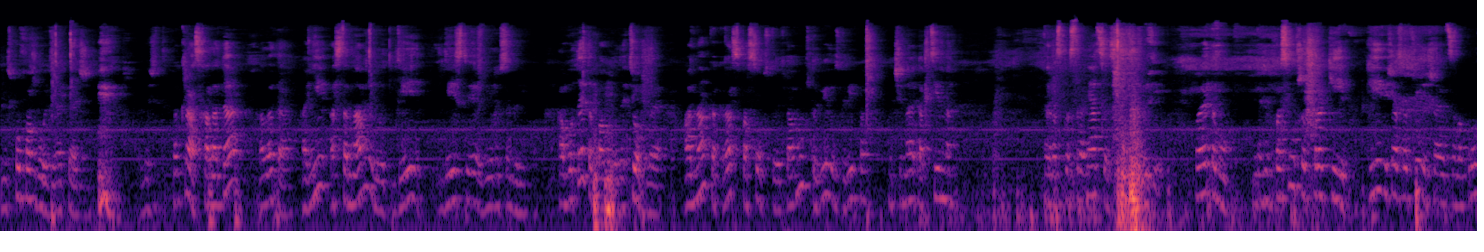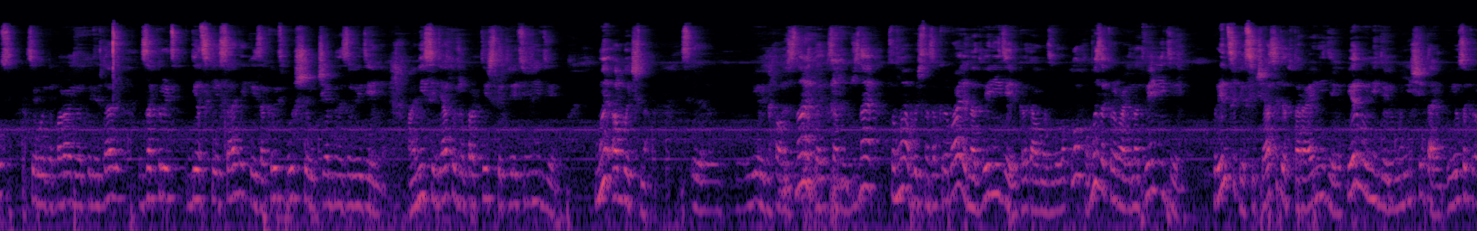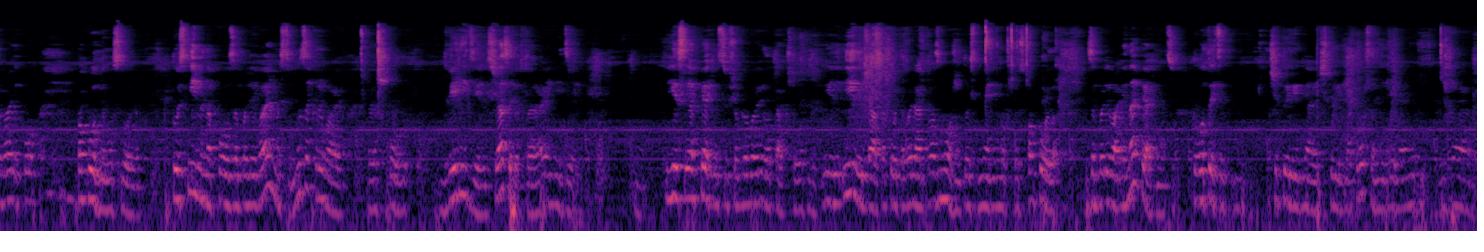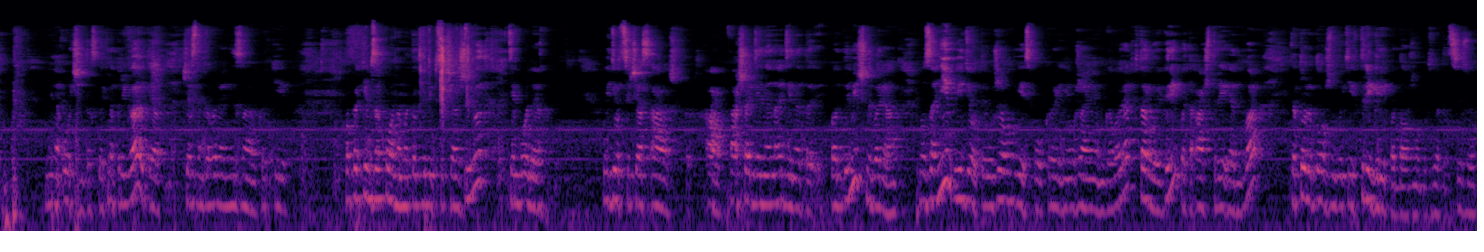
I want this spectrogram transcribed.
есть по погоде, опять же. Значит, как раз холода, холода, они останавливают де- действие вируса гриппа. А вот эта погода теплая, она как раз способствует тому, что вирус гриппа начинает активно распространяться среди людей. Поэтому, значит, послушав про Киев, Киеве сейчас вообще решается вопрос, сегодня по радио передали, закрыть детские садики и закрыть высшие учебные заведения. Они сидят уже практически третью неделю. Мы обычно, э, Юрий Михайлович знает, Александр знает, что мы обычно закрывали на две недели. Когда у нас было плохо, мы закрывали на две недели. В принципе, сейчас идет вторая неделя. Первую неделю мы не считаем, ее закрывали по погодным условиям. То есть именно по заболеваемости мы закрываем э, школу две недели. Сейчас идет вторая неделя. Если я в пятницу еще говорила так, что вот или, или да, какой-то вариант возможен, то есть меня немножко успокоило заболевание на пятницу, то вот эти четыре дня и четыре дня прошлой недели, они уже меня очень, так сказать, напрягают. Я, честно говоря, не знаю, какие, по каким законам этот грипп сейчас живет, тем более идет сейчас H, а, H1N1, это пандемичный вариант, но за ним идет, и уже он есть по Украине, уже о нем говорят, второй грипп, это H3N2, который должен быть, их три гриппа должно быть в этот сезон.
